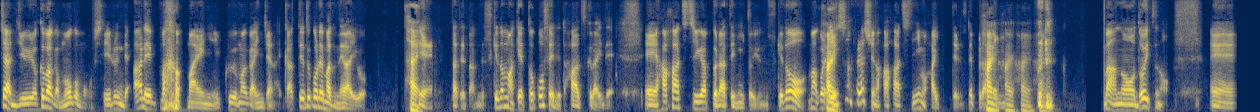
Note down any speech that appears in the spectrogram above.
じゃあ16馬がもごもごしているんであれば、前に行く馬がいいんじゃないかっていうところで、まず狙いを、はい。えー立てたんですけど、まあ、血統構成で言うとハーツクライで、えー母父がプラティニというんですけど、まあ、これ、はいエイシンフラッシュの母父にも入ってるんですね、プラティニ。はいはいはいはい。まあ、あのドイツの、え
